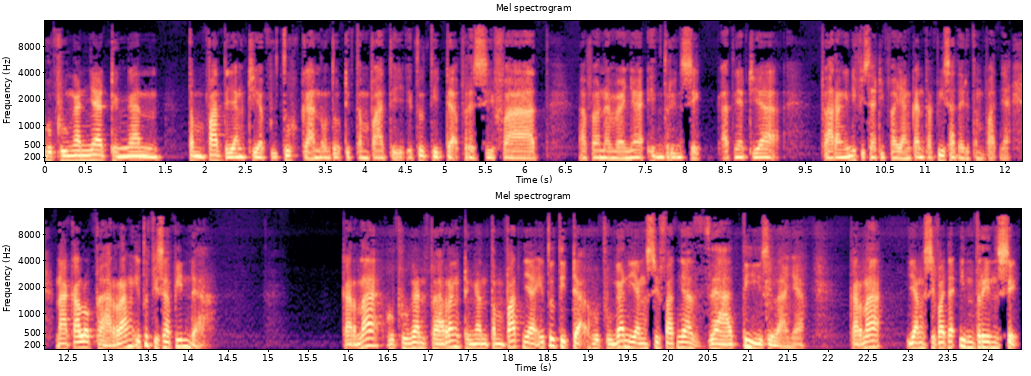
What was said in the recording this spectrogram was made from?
hubungannya dengan tempat yang dia butuhkan untuk ditempati itu tidak bersifat apa namanya intrinsik. Artinya dia barang ini bisa dibayangkan terpisah dari tempatnya. Nah kalau barang itu bisa pindah. Karena hubungan barang dengan tempatnya itu tidak hubungan yang sifatnya zati istilahnya. Karena yang sifatnya intrinsik.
